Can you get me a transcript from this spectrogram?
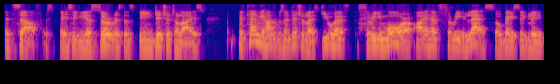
itself is basically a service that's being digitalized. It can be 100% digitalized. You have three more, I have three less. So basically,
